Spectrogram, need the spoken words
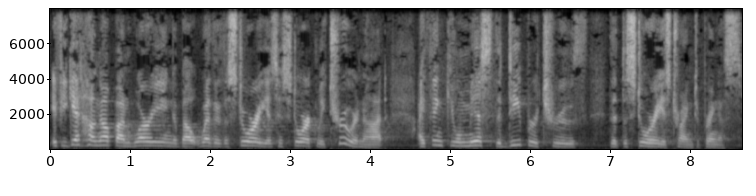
If you get hung up on worrying about whether the story is historically true or not, I think you'll miss the deeper truth that the story is trying to bring us.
